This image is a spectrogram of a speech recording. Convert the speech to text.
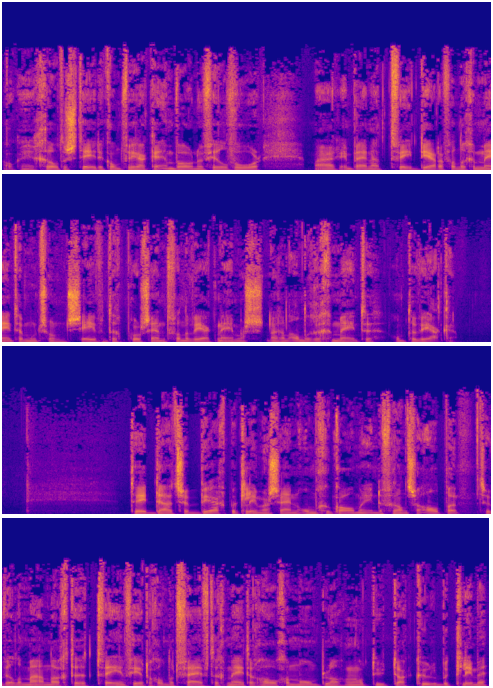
Ook in grote steden komt werken en wonen veel voor. Maar in bijna twee derde van de gemeenten moet zo'n 70% van de werknemers naar een andere gemeente om te werken. Twee Duitse bergbeklimmers zijn omgekomen in de Franse Alpen. Ze wilden maandag de 4250 meter hoge Mont Blanc du Tacul beklimmen.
